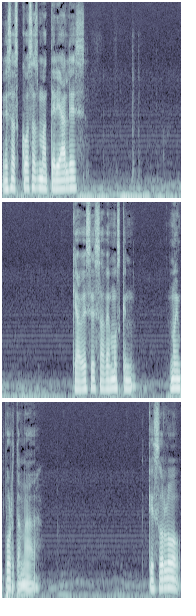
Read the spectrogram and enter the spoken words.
esas cosas materiales que a veces sabemos que no importa nada. Que solo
